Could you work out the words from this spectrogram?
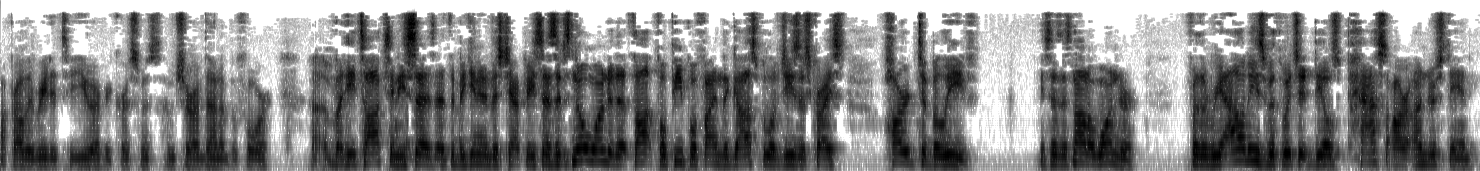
I'll probably read it to you every Christmas. I'm sure I've done it before. Uh, but he talks and he says at the beginning of this chapter, he says, it's no wonder that thoughtful people find the gospel of Jesus Christ hard to believe. He says it's not a wonder, for the realities with which it deals pass our understanding.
